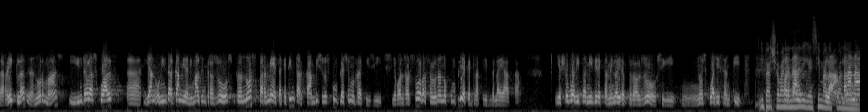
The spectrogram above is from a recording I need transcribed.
de regles de normes, i dintre les quals eh, hi ha un intercanvi d'animals entre zoos, però no es permet aquest intercanvi si no es compleixen uns requisits. Llavors, el zoo de Barcelona no complia aquests requisits de la EASA. I això ho ha dit a mi directament la directora del zoo, o sigui, no és quasi sentit. I per això van per anar, tant, diguéssim, a la qual... Van anar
